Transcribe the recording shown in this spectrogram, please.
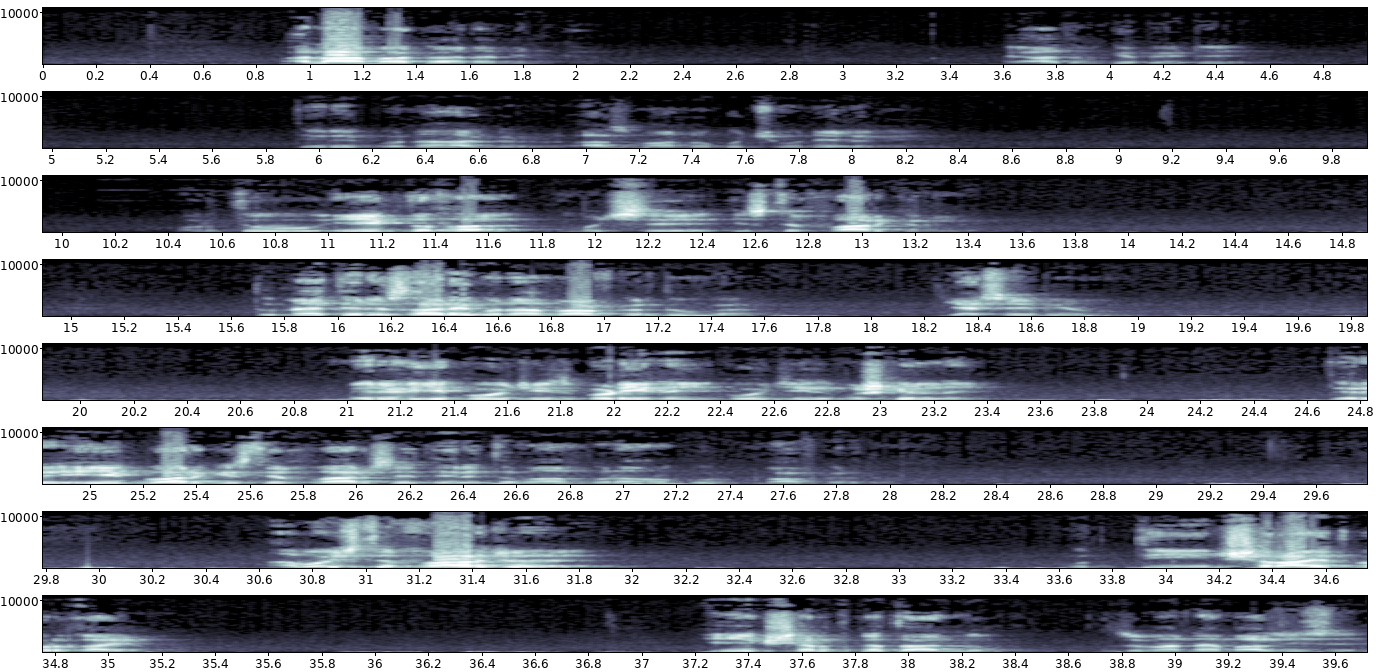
علامہ کانا من کا اے آدم کے بیٹے، تیرے گناہ اگر آسمانوں کو چھونے لگے اور تو ایک دفعہ مجھ سے استغفار کر لے، تو میں تیرے سارے گناہ معاف کر دوں گا۔ جیسے بھی ہوں، میرے لیے کوئی چیز بڑی نہیں، کوئی چیز مشکل نہیں۔ تیرے ایک بار کے استغفار سے تیرے تمام گناہوں کو معاف کر دوں۔ ہاں وہ استغفار جو ہے، وہ تین شرائط پر قائم۔ ایک شرط کا تعلق زمانہ ماضی سے،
